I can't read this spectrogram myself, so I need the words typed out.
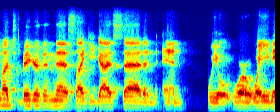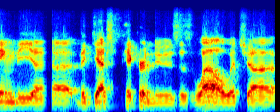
much bigger than this, like you guys said, and and we were waiting the uh, the guest picker news as well, which uh,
